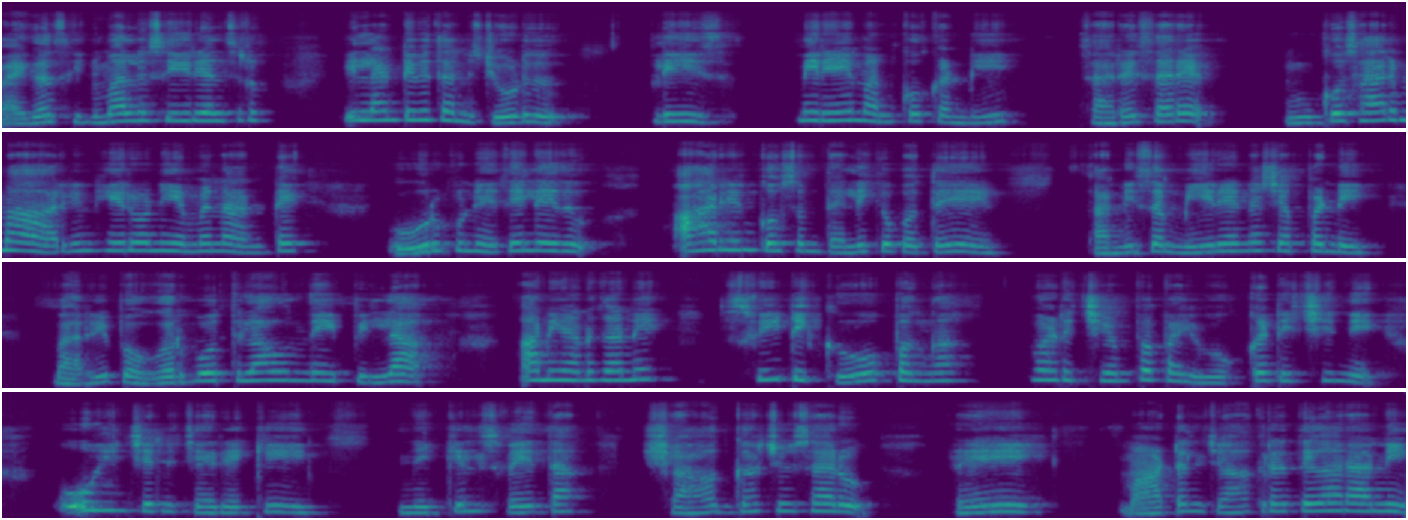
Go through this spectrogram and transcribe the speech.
పైగా సినిమాలు, సీరియల్స్ ఇలాంటివి తను చూడదు. ప్లీజ్ మీరేమనుకోకండి. సరే సరే. ఇంకోసారి మా ఆర్యన్ హీరోని ఏమైనా అంటే ఊరుకునేదే లేదు. ఆర్యన్ కోసం తెలియకపోతే కనీసం మీరైనా చెప్పండి. మరీ పొగరుబోతులా ఉంది ఈ పిల్ల అని అనగానే స్వీటి కోపంగా వాడి చెంపపై ఒక్కటిచ్చింది. ఊహించని చర్యకి నిఖిల్, శ్వేత షాక్‌గా చూశారు. రే మాటలు జాగ్రత్తగా రాని.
